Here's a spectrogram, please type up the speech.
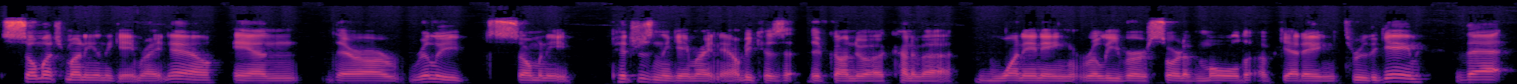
so much money in the game right now, and there are really so many pitchers in the game right now because they've gone to a kind of a one inning reliever sort of mold of getting through the game that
